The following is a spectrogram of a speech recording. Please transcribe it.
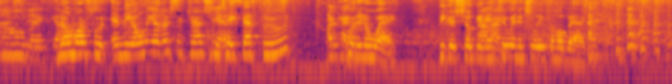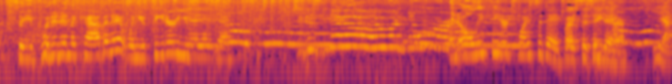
Oh my God. No more food. And the only other suggestion: Yes. take that food, Okay. put it away, because she'll get All into right. it and she'll eat the whole bag. so you put it in the cabinet. When you feed her, you Yeah, yeah, yeah. She goes, no, I want more. and only feed her twice a day, Twice a breakfast and day, dinner. yeah.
